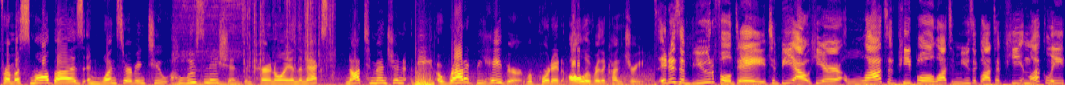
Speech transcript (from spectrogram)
From a small buzz in one serving to hallucinations and paranoia in the next, not to mention the erratic behavior reported all over the country. It is a beautiful day to be out here. Lots of people, lots of music, lots of heat, and luckily,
